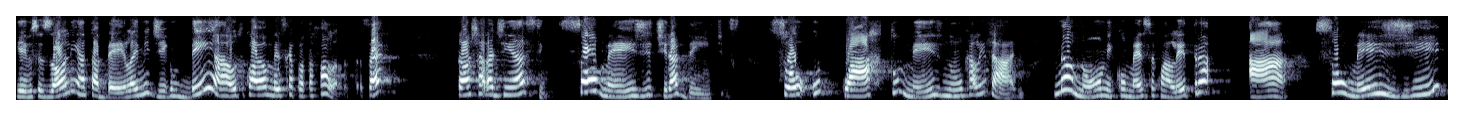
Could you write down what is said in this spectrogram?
e aí vocês olhem a tabela e me digam bem alto qual é o mês que a Pro está falando, tá certo? Então, a charadinha é assim. Sou mês de Tiradentes. Sou o quarto mês no calendário. Meu nome começa com a letra A. Sou mês de...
